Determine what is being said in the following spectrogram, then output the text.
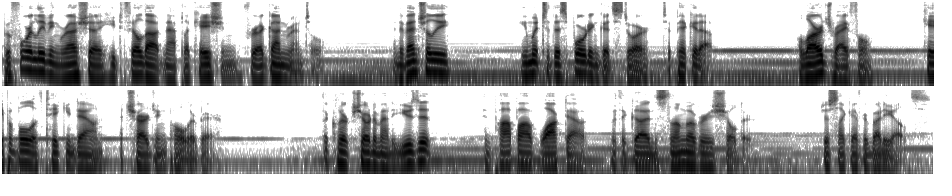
Before leaving Russia, he'd filled out an application for a gun rental, and eventually, he went to the sporting goods store to pick it up a large rifle capable of taking down a charging polar bear. The clerk showed him how to use it, and Popov walked out with a gun slung over his shoulder, just like everybody else.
